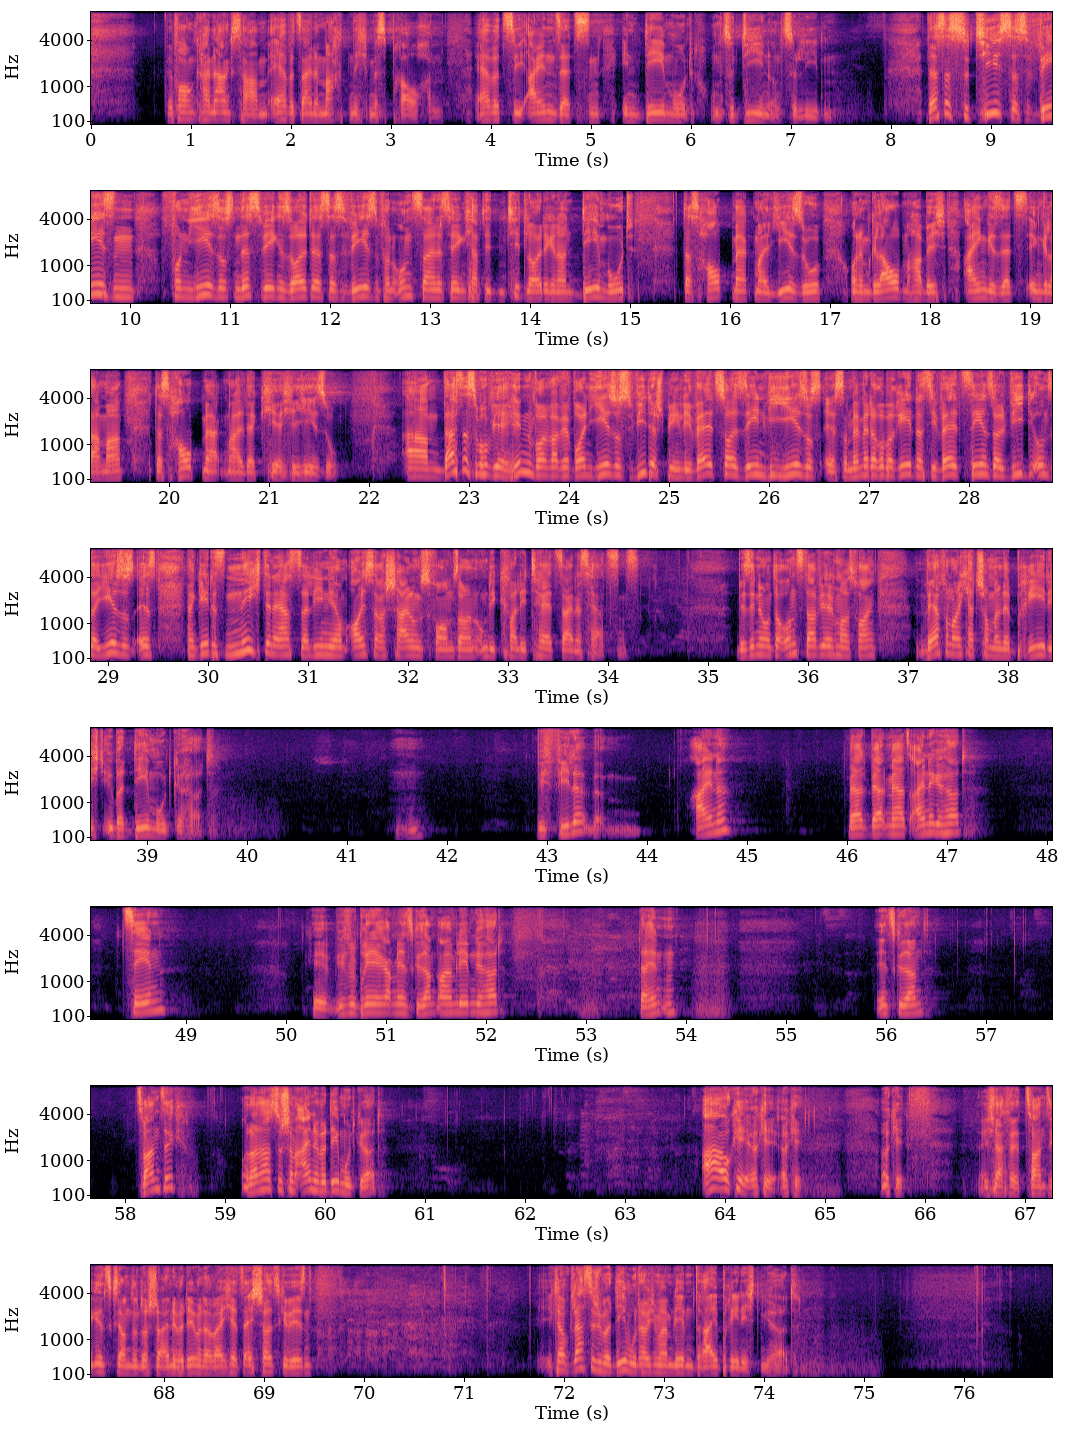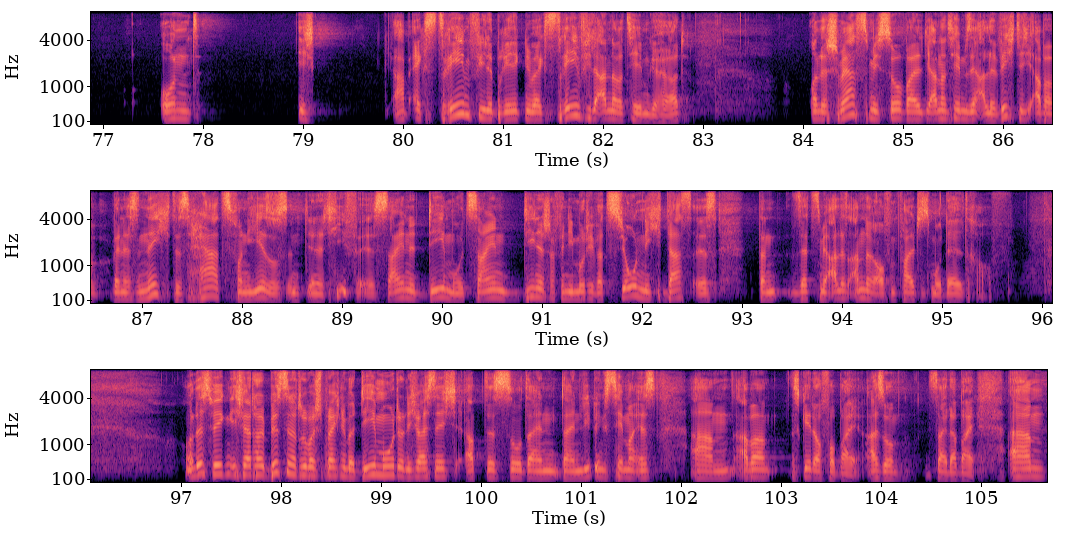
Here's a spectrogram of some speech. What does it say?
wir brauchen keine Angst haben. Er wird seine Macht nicht missbrauchen. Er wird sie einsetzen in Demut, um zu dienen und zu lieben. Das ist zutiefst das Wesen von Jesus und deswegen sollte es das Wesen von uns sein. Deswegen, ich habe den Titel heute genannt, Demut, das Hauptmerkmal Jesu. Und im Glauben habe ich eingesetzt in Klammer das Hauptmerkmal der Kirche Jesu. Ähm, das ist, wo wir hinwollen, weil wir wollen Jesus widerspiegeln. Die Welt soll sehen, wie Jesus ist. Und wenn wir darüber reden, dass die Welt sehen soll, wie unser Jesus ist, dann geht es nicht in erster Linie um äußere Erscheinungsform, sondern um die Qualität seines Herzens. Wir sind ja unter uns, darf ich euch mal was fragen? Wer von euch hat schon mal eine Predigt über Demut gehört? Mhm. Wie viele? Eine? Wer, wer, hat mehr als eine gehört? Zehn? Okay, wie viele Predigten habt ihr insgesamt in eurem Leben gehört? Da hinten? Insgesamt? 20? Und dann hast du schon eine über Demut gehört? Ah, okay, okay, okay. Okay. Ich dachte 20 insgesamt und doch schon eine über Demut, da war ich jetzt echt stolz gewesen. Ich glaube, klassisch über Demut habe ich in meinem Leben drei Predigten gehört. Und ich habe extrem viele Predigten über extrem viele andere Themen gehört. Und es schmerzt mich so, weil die anderen Themen sind alle wichtig, aber wenn es nicht das Herz von Jesus in, der Tiefe ist, seine Demut, seine Dienerschaft, wenn die Motivation nicht das ist, dann setzen wir alles andere auf ein falsches Modell drauf. Und deswegen, ich werde heute ein bisschen darüber sprechen, über Demut und ich weiß nicht, ob das so dein, dein Lieblingsthema ist, ähm, aber es geht auch vorbei, also sei dabei. Ähm,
